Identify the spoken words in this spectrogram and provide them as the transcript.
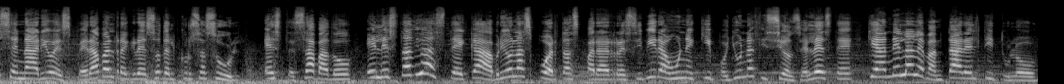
Escenario esperaba el regreso del Cruz Azul. Este sábado, el Estadio Azteca abrió las puertas para recibir a un equipo y una afición celeste que anhela levantar el título.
